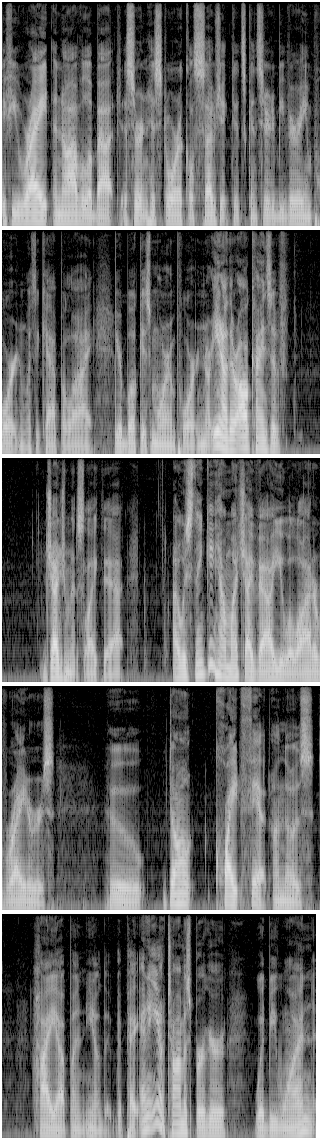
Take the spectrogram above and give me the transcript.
if you write a novel about a certain historical subject it's considered to be very important with a capital I, your book is more important. Or, you know, there are all kinds of judgments like that. I was thinking how much I value a lot of writers who don't quite fit on those high up and you know the peg and you know Thomas Berger would be one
